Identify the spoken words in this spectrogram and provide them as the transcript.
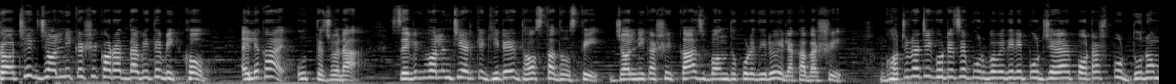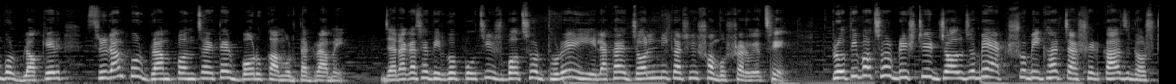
সঠিক জল নিকাশি করার দাবিতে বিক্ষোভ। এলাকায় উত্তেজনা। সিভিক ভলেন্টিয়ারকে ঘিরে ধস্তাধস্তি। জল নিকাশির কাজ বন্ধ করে দিল এলাকাবাসী। ঘটনাটি ঘটেছে পূর্ব মেদিনীপুর জেলার পটাশপুর দু নম্বর ব্লকের শ্রীরামপুর গ্রাম পঞ্চায়েতের বড় কামুরতা গ্রামে। জানা গেছে, দীর্ঘ পঁচিশ বছর ধরে এই এলাকায় জল নিকাশির সমস্যা রয়েছে। প্রতি বছর বৃষ্টির জল জমে একশো বিঘার চাষের কাজ নষ্ট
